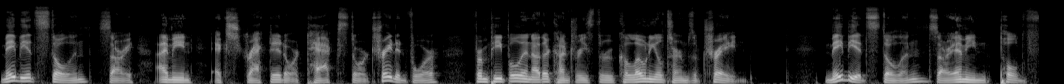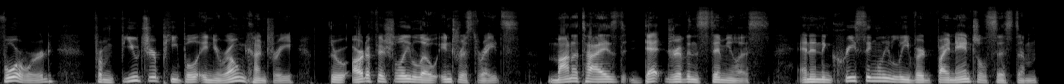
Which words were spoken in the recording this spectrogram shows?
Maybe it's stolen, sorry, I mean extracted or taxed or traded for, from people in other countries through colonial terms of trade. Maybe it's stolen, sorry, I mean pulled forward, from future people in your own country through artificially low interest rates, monetized debt driven stimulus, and an increasingly levered financial system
